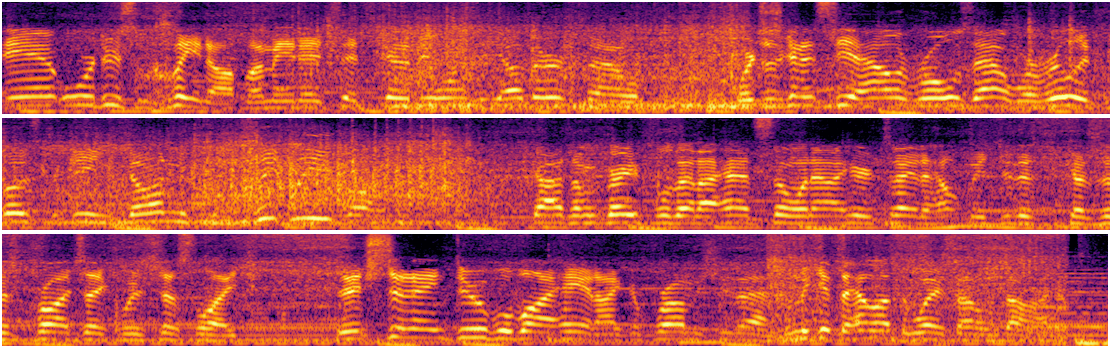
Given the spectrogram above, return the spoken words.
and, or do some cleanup. I mean, it's, it's gonna be one or the other, so we're just gonna see how it rolls out. We're really close to being done completely, but guys, I'm grateful that I had someone out here today to help me do this because this project was just like, this shit ain't doable by hand, I can promise you that. Let me get the hell out of the way so I don't die.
